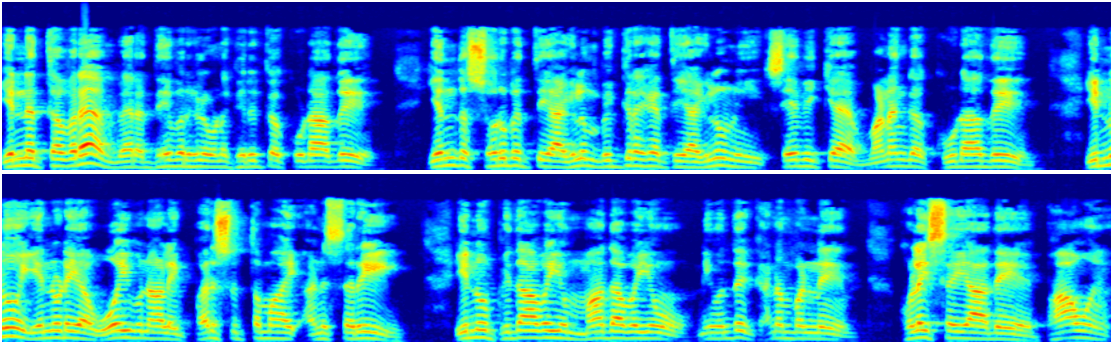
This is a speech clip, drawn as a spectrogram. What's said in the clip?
என்ன தவிர வேற தேவர்கள் உனக்கு இருக்கக்கூடாது. எந்த சொரூபத்தை ஆகிலும் விக்கிரகத்தை ஆகிலும் நீ சேவிக்க வணங்க கூடாது இன்னும் என்னுடைய ஓய்வு நாளை பரிசுத்தமாய் அனுசரி. இன்னும் பிதாவையும் மாதாவையும் நீ வந்து கனம் பண்ணு. கொலை செய்யாதே பாவம்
